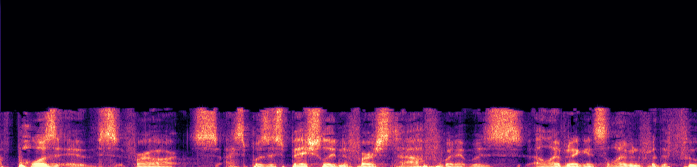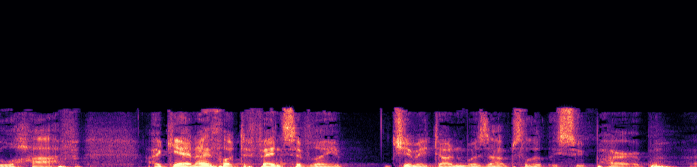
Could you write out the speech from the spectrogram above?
of positives for Hearts, I suppose, especially in the first half when it was 11 against 11 for the full half. Again, I thought defensively Jimmy Dunne was absolutely superb. Uh,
